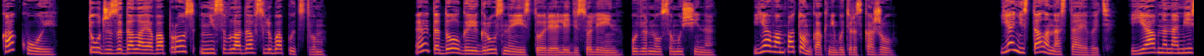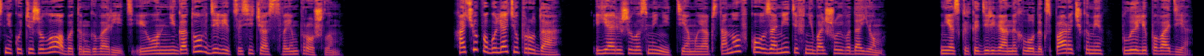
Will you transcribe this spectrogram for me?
«Какой?» Тут же задала я вопрос, не совладав с любопытством. «Это долгая и грустная история, леди Солейн», — увернулся мужчина. «Я вам потом как-нибудь расскажу». Я не стала настаивать. Явно наместнику тяжело об этом говорить, и он не готов делиться сейчас своим прошлым. Хочу погулять у пруда. Я решила сменить тему и обстановку, заметив небольшой водоем. Несколько деревянных лодок с парочками плыли по воде.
